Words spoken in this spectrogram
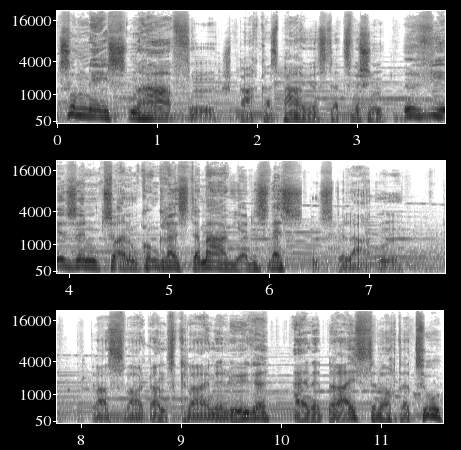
Zum nächsten Hafen, sprach Kasparius dazwischen. Wir sind zu einem Kongress der Magier des Westens geladen. Das war ganz klar eine Lüge, eine dreiste noch dazu,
